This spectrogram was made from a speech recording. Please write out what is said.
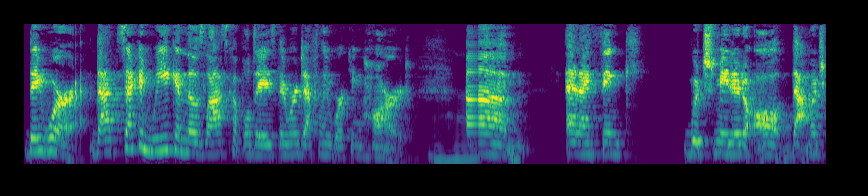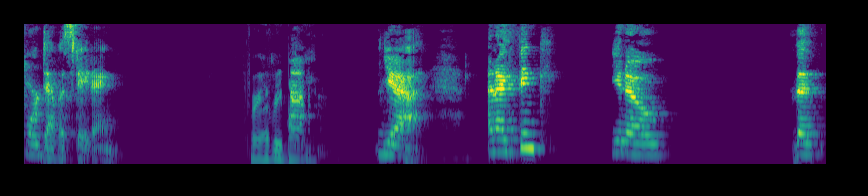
They were that second week and those last couple days. They were definitely working hard, mm-hmm. um, and I think which made it all that much more devastating for everybody. Um, yeah, and I think you know that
